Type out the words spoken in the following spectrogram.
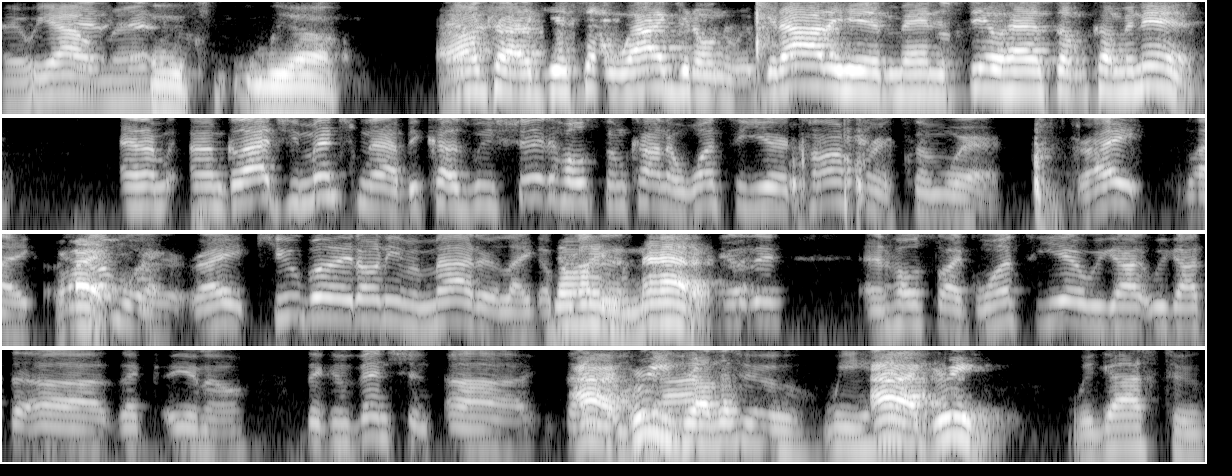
Hey, we out, man. It's, we out. I'm trying to get something where I get on the get out of here, man, and still have something coming in. And I'm I'm glad you mentioned that because we should host some kind of once a year conference somewhere, right? Like Right. somewhere, right? Cuba, it don't even matter. Like a Don't even matter. And host like once a year. We got we got the uh the you know the convention. Uh, I agree, brother. to. We I have- agree. We got to.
